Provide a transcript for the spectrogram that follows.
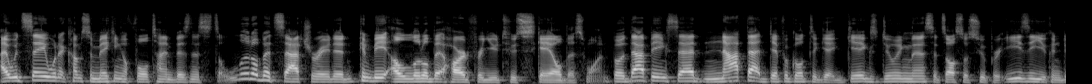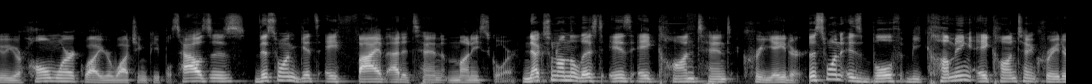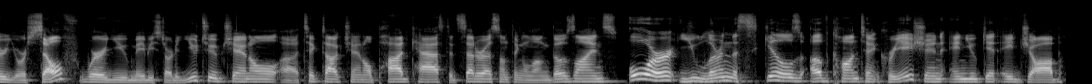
I would say when it comes to making a full-time business, it's a little bit saturated. It can be a little bit hard for you to scale this one. But with that being said, not that difficult to get gigs doing this. It's also super easy. You can do your homework while you're watching people's houses. This one gets a five out of 10 money score. Next one on the list is a content creator. This one is both becoming a content creator yourself, where you maybe start a YouTube channel, uh, TikTok TikTok channel, podcast, etc., something along those lines. Or you learn the skills of content creation and you get a job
